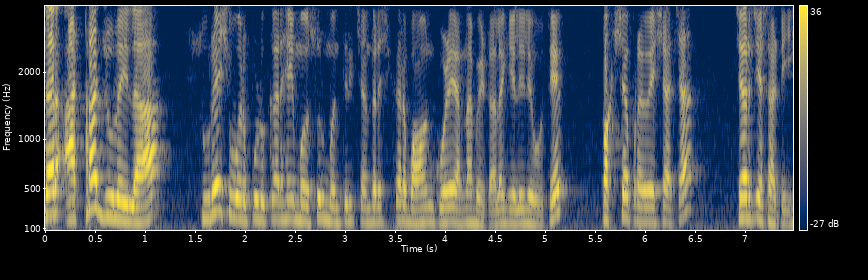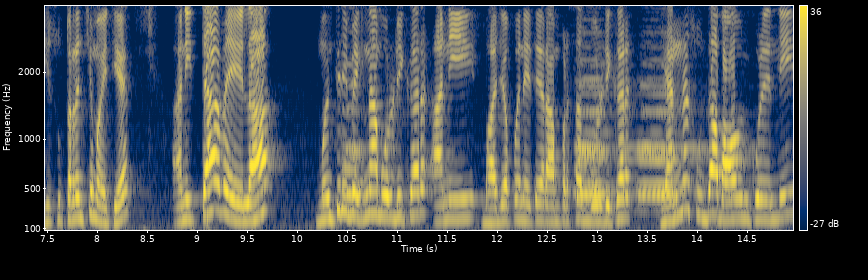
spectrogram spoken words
तर अठरा जुलैला सुरेश वरपुडकर हे महसूल मंत्री चंद्रशेखर बावनकुळे यांना भेटायला गेलेले होते पक्षप्रवेशाच्या चर्चेसाठी. ही सूत्रांची माहिती आहे. आणि त्यावेळेला मंत्री मेघना बोर्डीकर आणि भाजप नेते रामप्रसाद बोर्डीकर यांना सुद्धा बावनकुळेंनी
